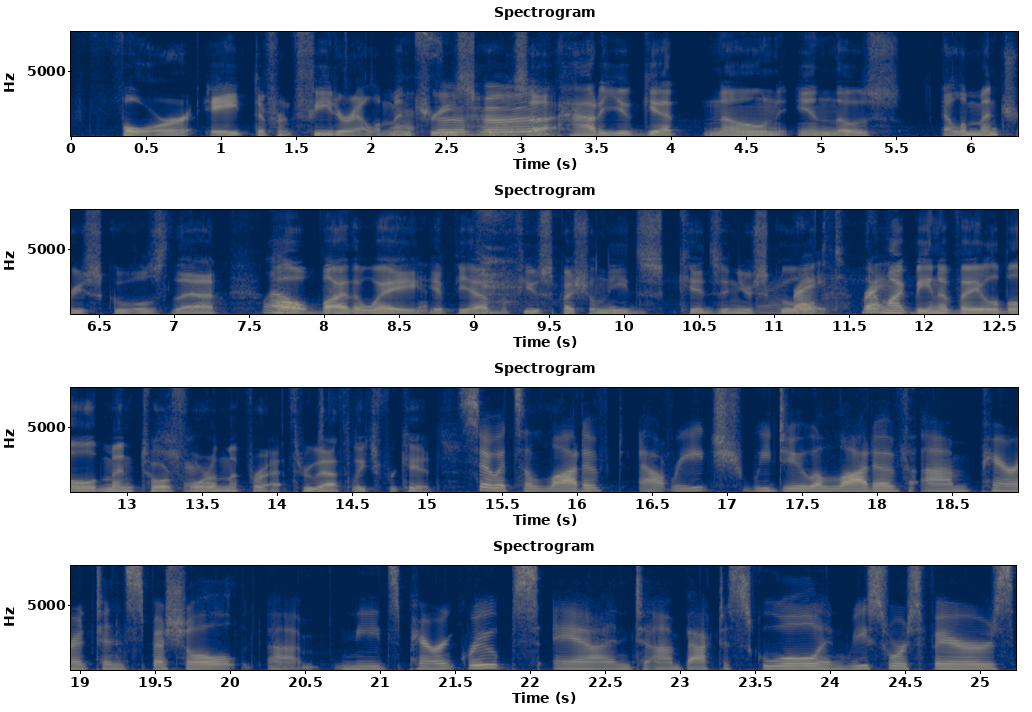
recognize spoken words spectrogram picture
four, eight different feeder elementary Yes. schools. Mm-hmm. Uh, how do you get known in those elementary schools that, Well- oh, by the way, if you have a few special needs kids in your school, Right, there right. might be an available mentor for them for, through Athletes for Kids. So it's a lot of outreach. We do a lot of um, parent and special um, needs parent groups and um, back to school and resource fairs.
